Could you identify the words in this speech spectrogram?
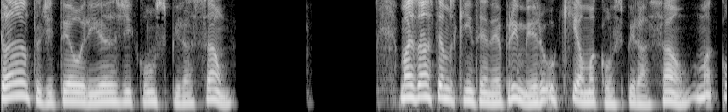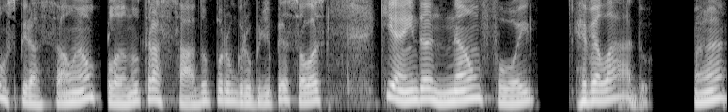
tanto de teorias de conspiração. Mas nós temos que entender primeiro o que é uma conspiração. Uma conspiração é um plano traçado por um grupo de pessoas que ainda não foi revelado. Né?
